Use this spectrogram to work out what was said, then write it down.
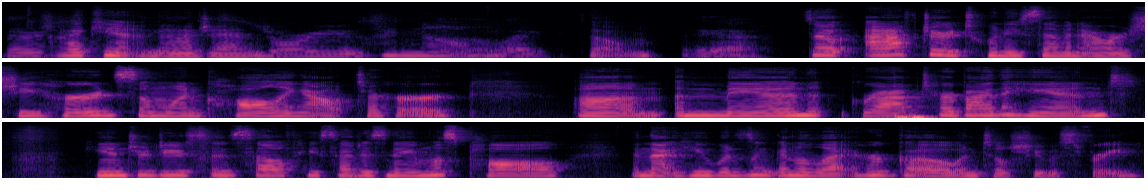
There's I can't imagine. stories. I know. Like so. yeah. So after 27 hours, she heard someone calling out to her. Um, a man grabbed her by the hand. He introduced himself. He said his name was Paul and that he wasn't going to let her go until she was free.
